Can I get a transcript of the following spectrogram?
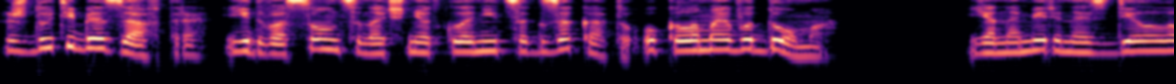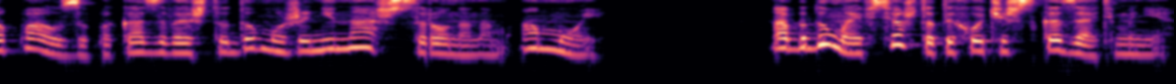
Жду тебя завтра, едва солнце начнет клониться к закату, около моего дома». Я намеренно сделала паузу, показывая, что дом уже не наш с Ронаном, а мой. «Обдумай все, что ты хочешь сказать мне».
